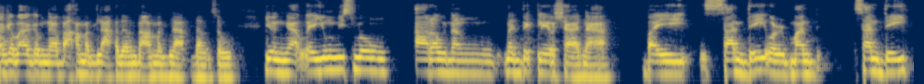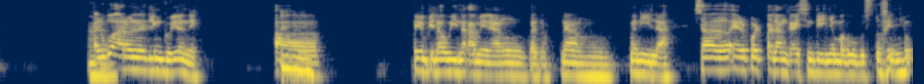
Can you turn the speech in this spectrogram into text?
agam-agam na baka mag-lockdown, baka mag-lockdown. So, yun nga, eh, yung mismong araw ng nag-declare siya na by Sunday or Monday, Sunday, ano ko araw na linggo yun eh. Ah, yung pinauwi na kami ng ano ng Manila. Sa airport pa lang guys, hindi nyo magugustuhin yung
